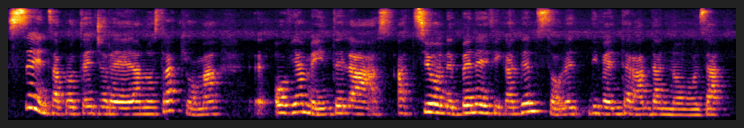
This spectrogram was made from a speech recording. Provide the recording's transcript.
senza proteggere la nostra chioma eh, ovviamente l'azione benefica del sole diventerà dannosa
